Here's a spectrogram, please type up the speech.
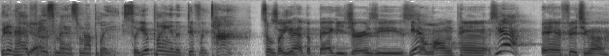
We didn't have Yeah. face masks when I played, so you're playing in a different time. So, So you had the baggy jerseys, Yeah. the long pants. yeah. It didn't fit you, huh?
